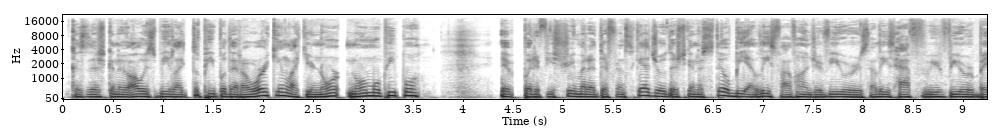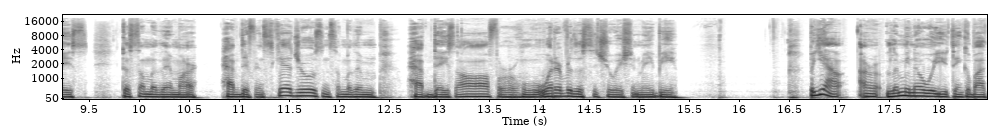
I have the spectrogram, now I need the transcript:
Because there's going to always be like the people that are working, like your nor- normal people. If, but if you stream at a different schedule, there's going to still be at least 500 viewers, at least half of your viewer base, because some of them are have different schedules and some of them have days off or whatever the situation may be. But yeah, uh, let me know what you think about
